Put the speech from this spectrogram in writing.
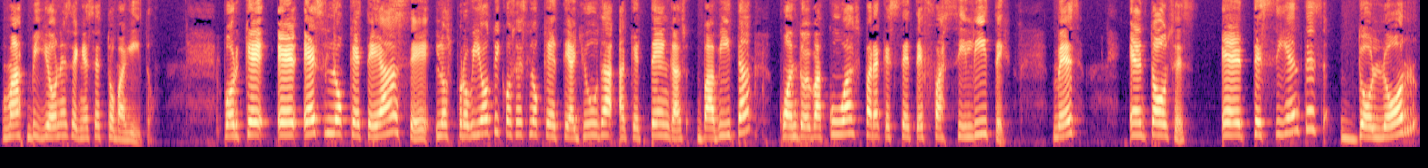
más billones en ese estomaguito porque es lo que te hace, los probióticos es lo que te ayuda a que tengas babita cuando evacúas para que se te facilite. ¿Ves? Entonces, eh, ¿te sientes dolor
